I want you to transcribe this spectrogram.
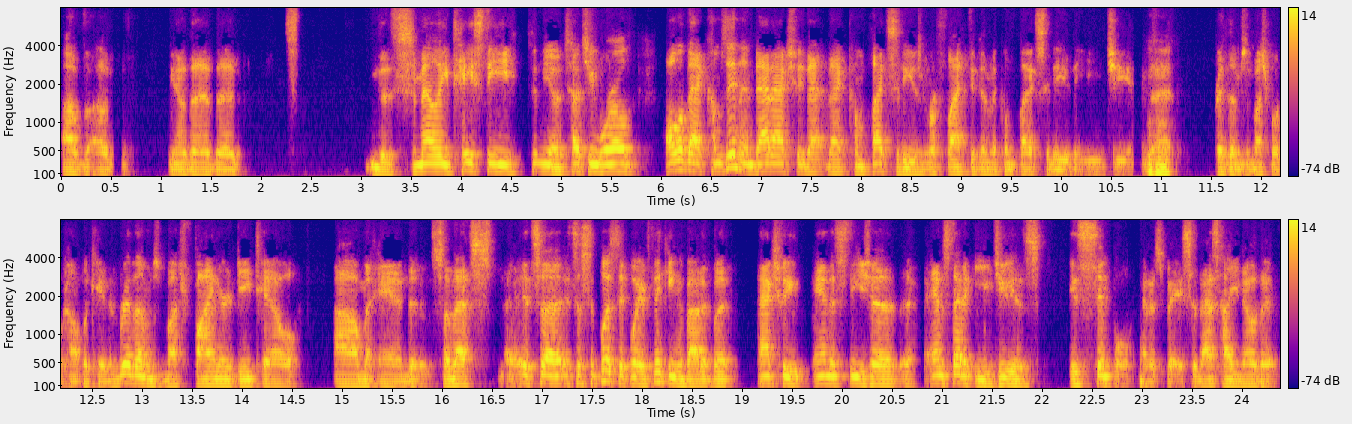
of of you know the the the smelly, tasty, you know, touchy world, all of that comes in, and that actually that that complexity is reflected in the complexity of the EEG. And mm-hmm. That rhythms are much more complicated rhythms, much finer detail, um, and so that's it's a it's a simplistic way of thinking about it, but actually anesthesia, anesthetic EEG is is simple at a space, and that's how you know that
